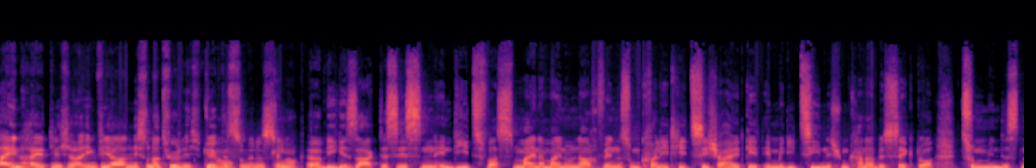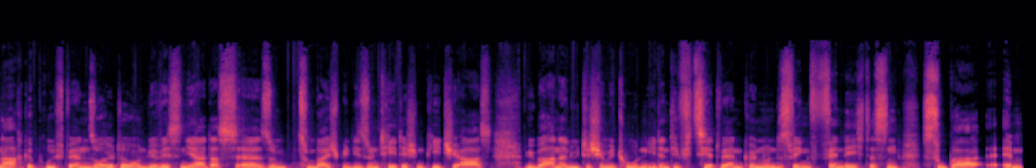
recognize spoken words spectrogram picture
einheitlicher, irgendwie ja nicht so natürlich, wirkt genau, es zumindest so. Genau. Äh, wie gesagt, es ist ein Indiz, was meiner Meinung nach, wenn es um Qualitätssicherheit geht, im medizinischen Cannabis-Sektor zumindest nachgeprüft werden sollte. Und wir wissen ja, dass äh, so, zum Beispiel die synthetischen PGAs über analytische Methoden identifiziert werden können. Und deswegen fände ich das ein super äh,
